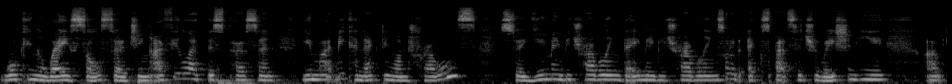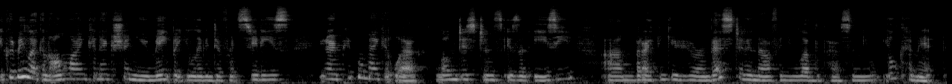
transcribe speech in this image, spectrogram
walking away, soul searching. I feel like this person, you might be connecting on travels. So you may be traveling, they may be traveling, sort of expat situation here. Um, it could be like an online connection. You meet, but you live in different cities. You know, people make it work. Long distance isn't easy, um, but I think if you're invested enough and you love the person, you'll, you'll commit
